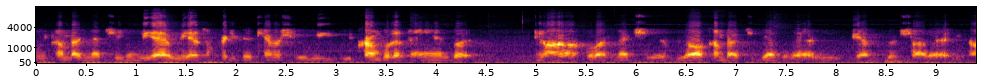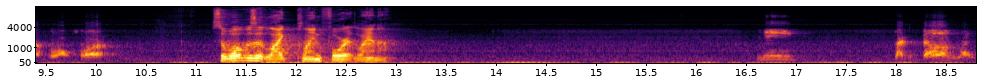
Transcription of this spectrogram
we, we come back next season. We had we had some pretty good chemistry. We we crumbled at the end, but you know I, I feel like next year if we all come back together, that we, we have a good shot at you know going far. So what was it like playing for Atlanta? Me, like a dog, like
